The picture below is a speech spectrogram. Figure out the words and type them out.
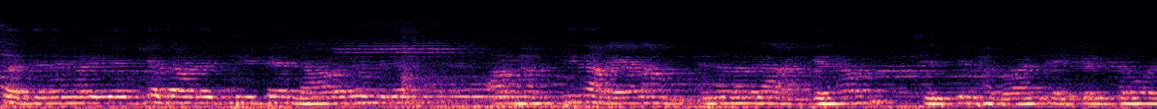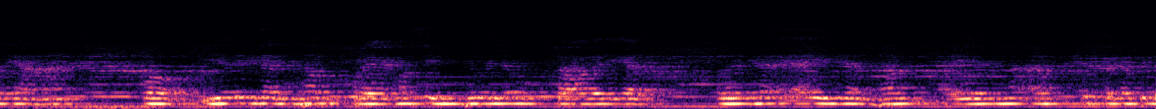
സജ്ജനങ്ങളിലേക്ക് അത് അവിടെ എത്തിയിട്ട് എല്ലാവരും ആ ഭക്തി നിറയണം എന്നുള്ള ഒരു ആഗ്രഹം ശരിക്കും ഭഗവാൻ ഏറ്റെടുത്ത പോലെയാണ്. അപ്പോൾ ഈ ഒരു ഗ്രന്ഥം പ്രേമ സിന്ധുവിന്റെ മുക്താവലികൾ ഈ ഗ്രന്ഥം ഒരു പുസ്തകത്തിൽ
